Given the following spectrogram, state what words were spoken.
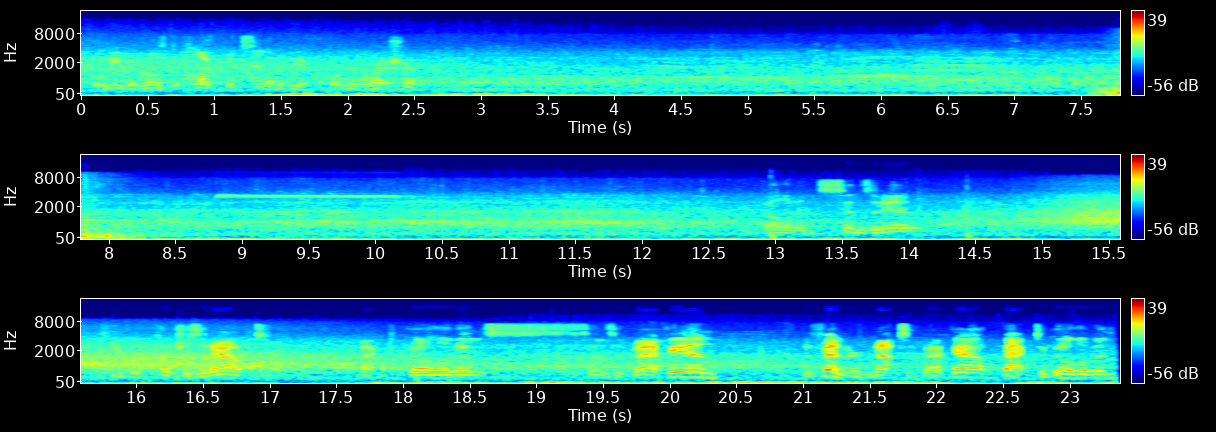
I believe it was deflected, so that'll be a corner to Russia. Golovin sends it in. Keeper punches it out. Back to Golovin. Sends it back in. Defender knocks it back out. Back to Golovin.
